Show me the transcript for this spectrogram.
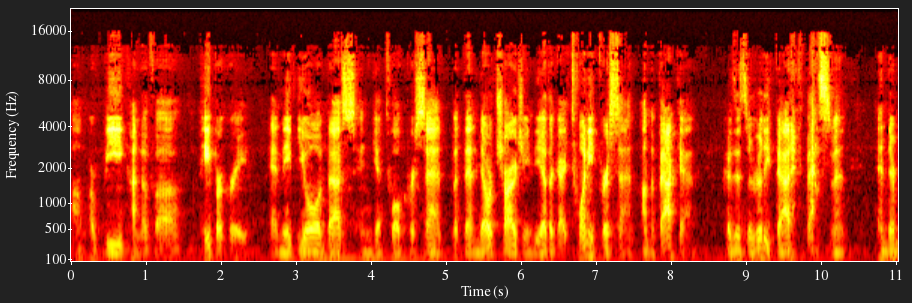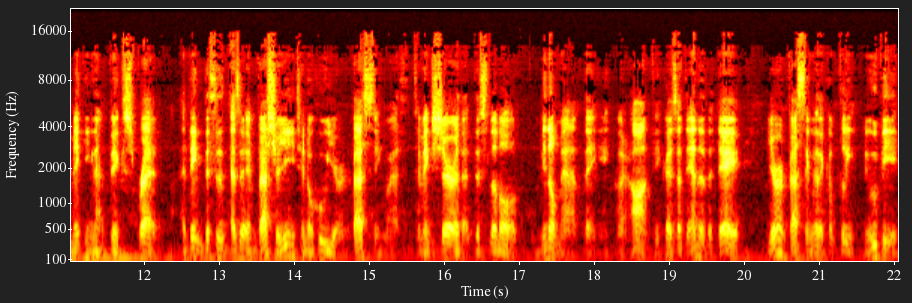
um, or B kind of uh, paper grade and maybe you'll invest and get 12%, but then they're charging the other guy 20% on the back end because it's a really bad investment and they're making that big spread. I think this is, as an investor, you need to know who you're investing with to make sure that this little middleman thing ain't going on because at the end of the day, you're investing with a complete newbie.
